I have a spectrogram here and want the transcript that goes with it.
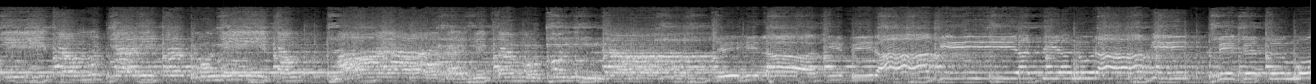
गीतम चरित पुनीतम माया रहित मुकुंदा जेहि लागी विरागी अति अनुरागी विगत मोह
